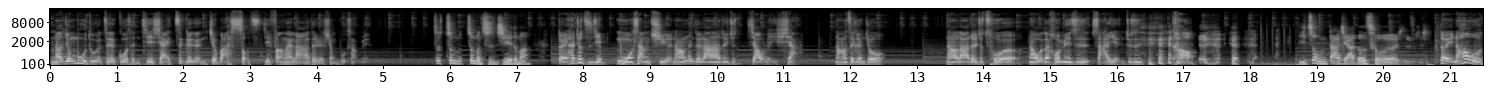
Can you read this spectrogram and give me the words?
然后就目睹了这个过程，接下来这个人就把手直接放在拉拉队的胸部上面，这这么这么直接的吗？对，他就直接摸上去了，然后那个啦啦队就叫了一下，然后这个人就，然后啦啦队就错愕，然后我在后面是傻眼，就是靠，一众大家都错愕，是不是？对，然后我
